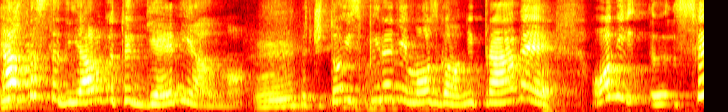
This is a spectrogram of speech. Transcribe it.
Ta vrsta dijaloga, to je genijalno. Mm. Znači, to ispiranje mozga, oni prave, oni, e, sve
